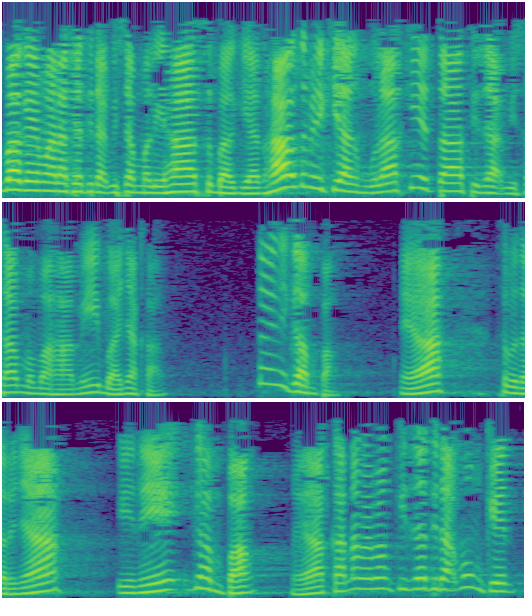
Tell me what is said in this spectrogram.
Sebagaimana kita tidak bisa melihat sebagian hal, demikian pula kita tidak bisa memahami banyak hal. Nah, ini gampang. Ya, sebenarnya ini gampang ya karena memang kita tidak mungkin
